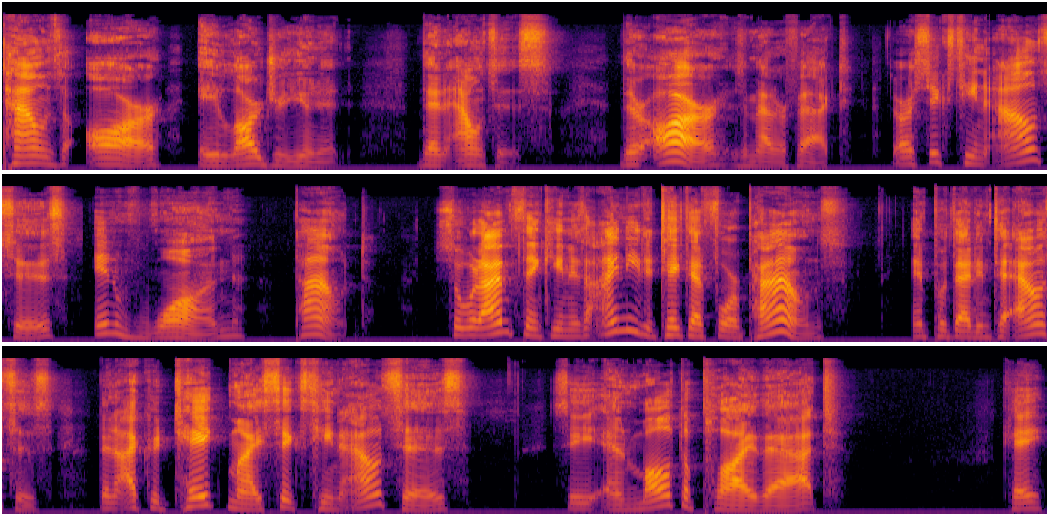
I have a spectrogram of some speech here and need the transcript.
Pounds are a larger unit than ounces. There are, as a matter of fact, there are 16 ounces in one pound. So what I'm thinking is I need to take that four pounds and put that into ounces. Then I could take my 16 ounces, see, and multiply that, okay,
